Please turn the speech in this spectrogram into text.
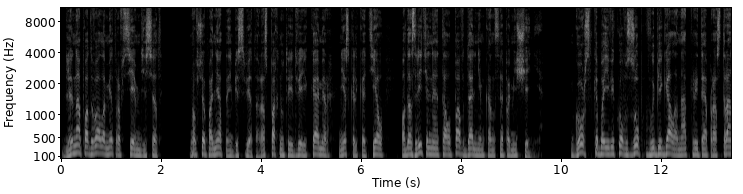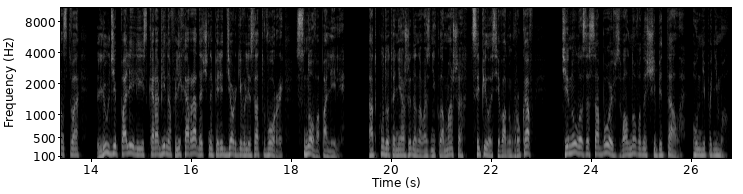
Длина подвала метров семьдесят. Но все понятно и без света. Распахнутые двери камер, несколько тел, подозрительная толпа в дальнем конце помещения. Горстка боевиков ЗОП выбегала на открытое пространство, люди полили из карабинов, лихорадочно передергивали затворы, снова полили. Откуда-то неожиданно возникла Маша, цепилась Ивану в рукав, тянула за собой, взволнованно щебетала. Он не понимал.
